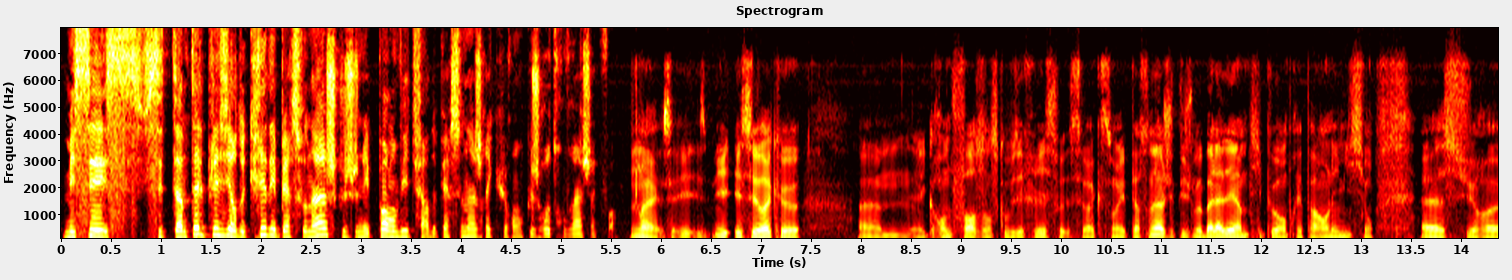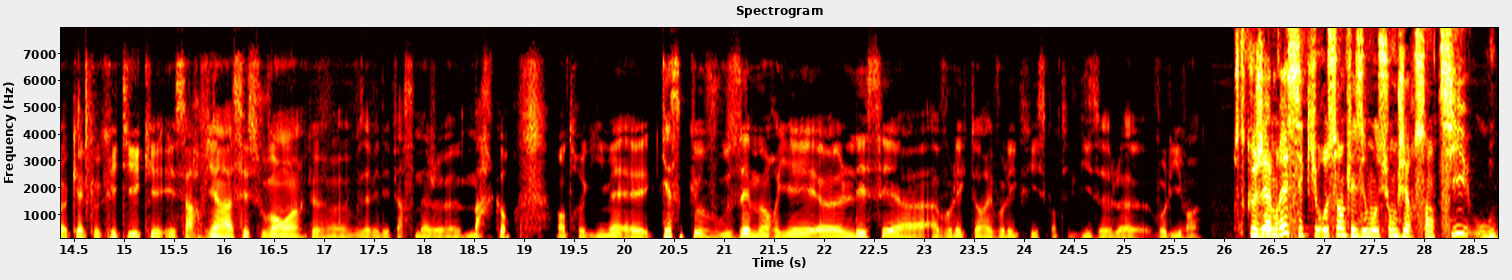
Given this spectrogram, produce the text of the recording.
Mais c'est c'est un tel plaisir de créer des personnages que je n'ai pas envie de faire de personnages récurrents que je retrouverai à chaque fois. Ouais, et, et c'est vrai que euh, les grandes forces dans ce que vous écrivez, c'est vrai que ce sont les personnages. Et puis je me baladais un petit peu en préparant l'émission euh, sur euh, quelques critiques et, ça revient assez souvent hein, que vous avez des personnages marquants entre guillemets. Qu'est-ce que vous aimeriez laisser à, vos lecteurs et vos lectrices quand ils lisent vos livres? Ce que j'aimerais, c'est qu'ils ressentent les émotions que j'ai ressenties, ou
